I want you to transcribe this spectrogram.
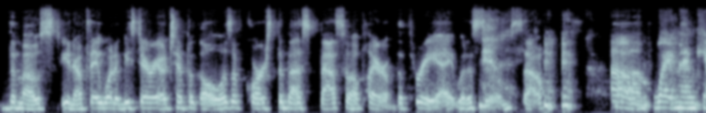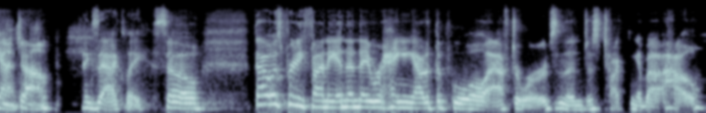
the most, you know, if they want to be stereotypical, was of course the best basketball player of the three, I would assume. So, Oh, um, white men can't jump. exactly. So that was pretty funny. And then they were hanging out at the pool afterwards and then just talking about how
